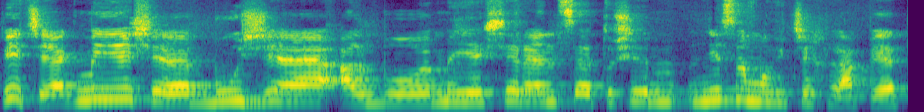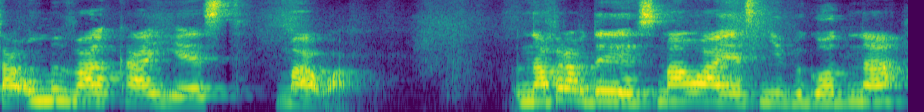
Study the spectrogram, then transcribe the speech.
wiecie, jak myje się buzię albo myje się ręce, to się niesamowicie chlapie. Ta umywalka jest mała. Naprawdę jest mała, jest niewygodna.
